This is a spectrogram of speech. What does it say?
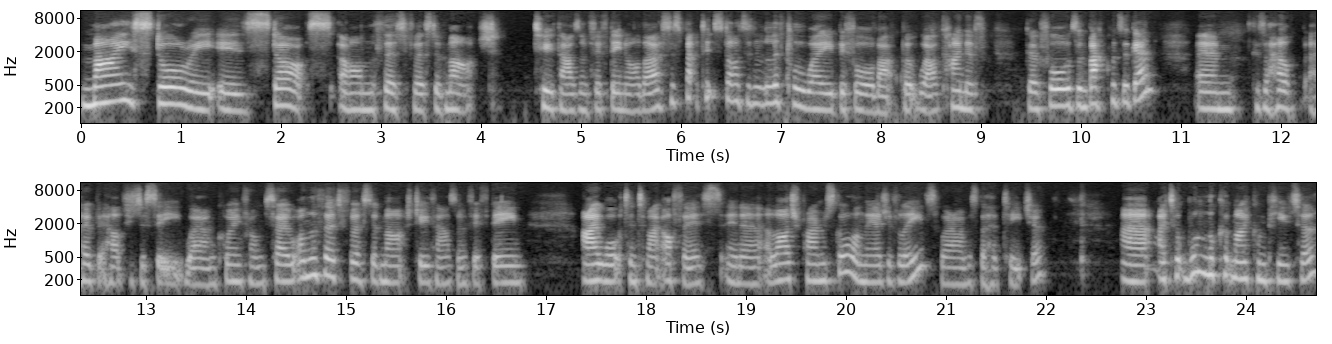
my story is starts on the 31st of March 2015, although I suspect it started a little way before that, but well, kind of go forwards and backwards again because um, I, I hope it helps you to see where I'm coming from. So on the 31st of March 2015, I walked into my office in a, a large primary school on the edge of Leeds where I was the head teacher. Uh, I took one look at my computer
